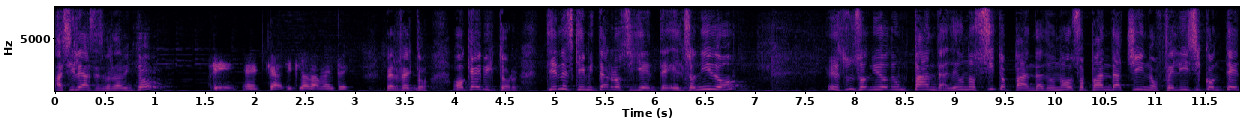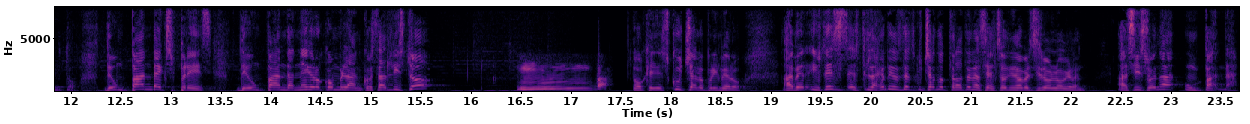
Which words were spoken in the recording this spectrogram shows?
Así le haces, ¿verdad, Víctor? Sí, eh, casi claramente. Perfecto. Ok, Víctor, tienes que imitar lo siguiente. El sonido es un sonido de un panda, de un osito panda, de un oso panda chino, feliz y contento, de un panda express, de un panda negro con blanco. ¿Estás listo? Mm, va. Ok, escúchalo primero. A ver, y ustedes, este, la gente que está escuchando, traten de hacer el sonido a ver si lo logran. Así suena un panda.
